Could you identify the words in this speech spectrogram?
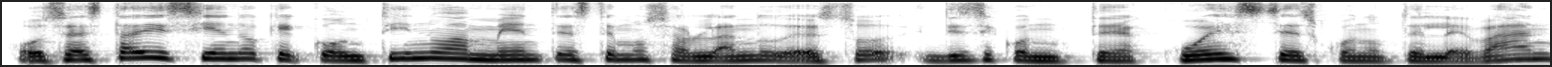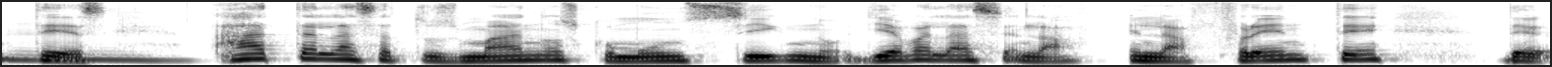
O sea, está diciendo que continuamente estemos hablando de esto. Dice, cuando te acuestes, cuando te levantes, mm. átalas a tus manos como un signo, llévalas en la, en la frente de,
